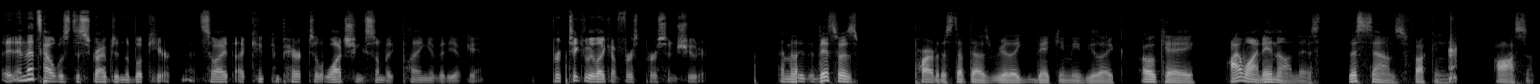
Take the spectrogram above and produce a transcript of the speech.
and that's how it was described in the book here. So I, I can compare it to watching somebody playing a video game, particularly like a first person shooter. I mean, this was part of the stuff that was really making me be like, okay, I want in on this. This sounds fucking awesome.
